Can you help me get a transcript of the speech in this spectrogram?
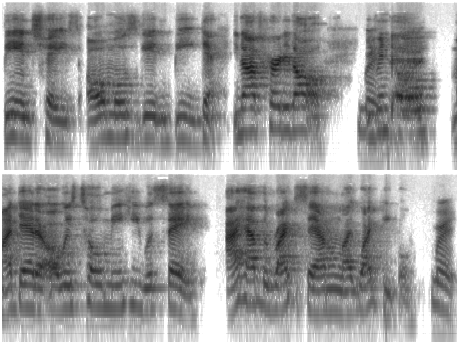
being chased, almost getting beat down. You know, I've heard it all. Right. Even though my dad had always told me he would say, I have the right to say I don't like white people. Right.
